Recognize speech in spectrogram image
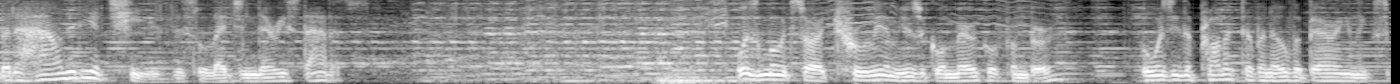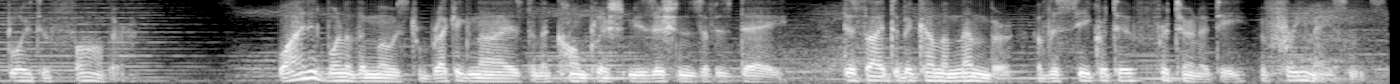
But how did he achieve this legendary status? Was Mozart truly a musical miracle from birth? Or was he the product of an overbearing and exploitive father? Why did one of the most recognized and accomplished musicians of his day decide to become a member of the secretive fraternity of Freemasons?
